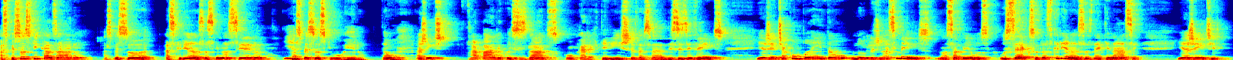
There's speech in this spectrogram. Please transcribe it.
as pessoas que casaram, as pessoas, as crianças que nasceram e as pessoas que morreram. Então, a gente trabalha com esses dados, com características dessa, desses eventos e a gente acompanha então o número de nascimentos. Nós sabemos o sexo das crianças, né, que nascem. E a gente,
